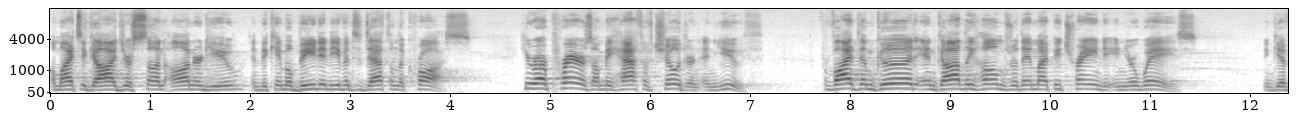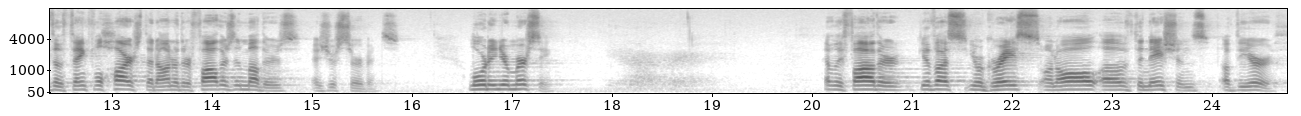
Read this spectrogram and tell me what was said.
Almighty God, your Son honored you and became obedient even to death on the cross. Hear our prayers on behalf of children and youth. Provide them good and godly homes where they might be trained in your ways, and give them thankful hearts that honor their fathers and mothers as your servants. Lord, in your mercy. Heavenly Father, give us your grace on all of the nations of the earth.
